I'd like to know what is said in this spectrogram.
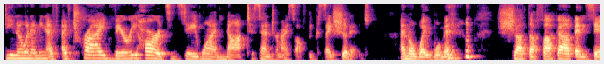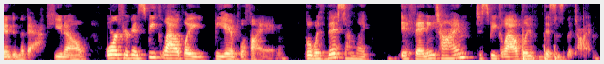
Do you know what I mean? I've, I've tried very hard since day one not to center myself because I shouldn't. I'm a white woman. Shut the fuck up and stand in the back, you know? Or if you're going to speak loudly, be amplifying. But with this, I'm like, if any time to speak loudly, this is the time.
